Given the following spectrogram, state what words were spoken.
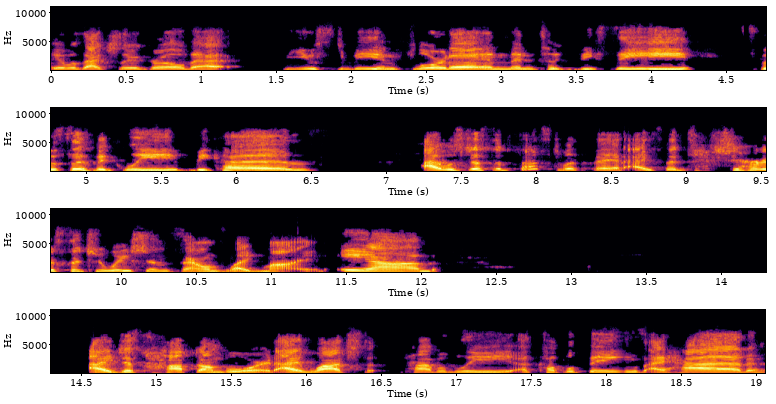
It was actually a girl that used to be in Florida and then took DC specifically because I was just obsessed with it. I said, her situation sounds like mine. And I just hopped on board. I watched probably a couple things. I had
